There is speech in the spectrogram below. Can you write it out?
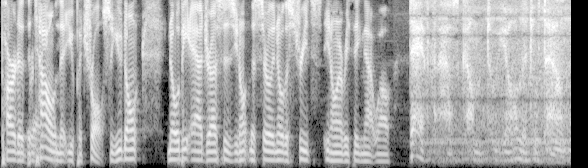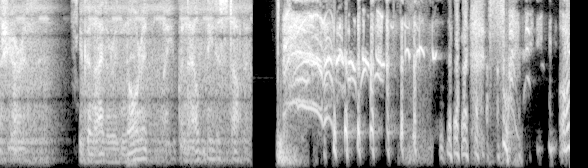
part of the Right. town that you patrol. So you don't know the addresses. You don't necessarily know the streets, you know, everything that well. Death has come to your little town, Sheriff. You can either ignore it or you can help me to stop it. So- Oh my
